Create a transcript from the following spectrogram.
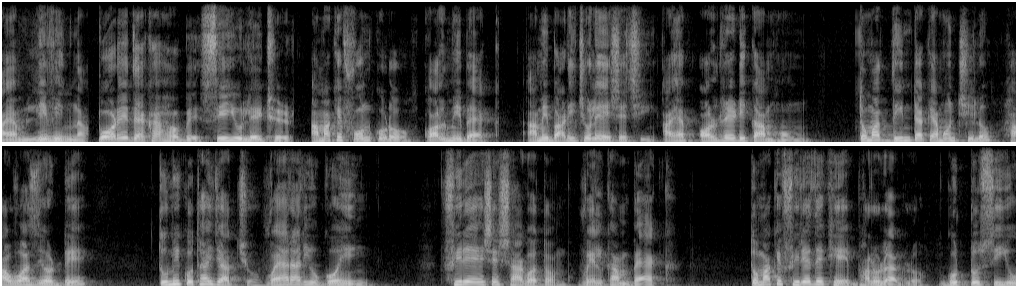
আই অ্যাম লিভিং নাও পরে দেখা হবে। সি ইউ লেটার আমাকে ফোন করো। কল মি ব্যাক আমি বাড়ি চলে এসেছি। I have already come home তোমার দিনটা কেমন ছিল? হাউ ওয়াজ ইয়োর ডে তুমি কোথায় যাচ্ছ? ওয়্যার আর ইউ গোয়িং ফিরে এসে স্বাগতম। ওয়েলকাম ব্যাক তোমাকে ফিরে দেখে ভালো লাগল। Good to see you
